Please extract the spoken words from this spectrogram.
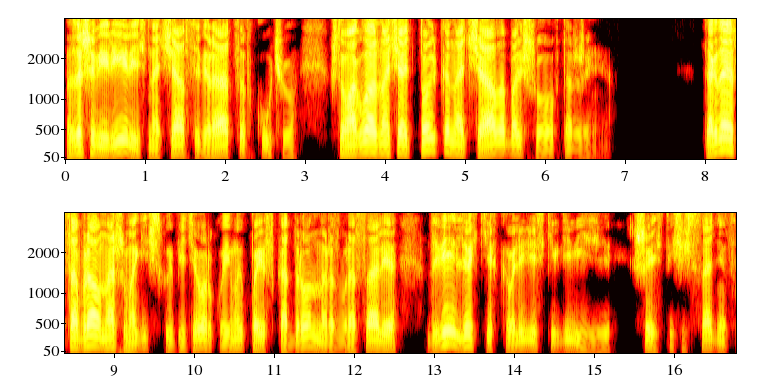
зашевелились, начав собираться в кучу, что могло означать только начало большого вторжения. Тогда я собрал нашу магическую пятерку, и мы поэскадронно разбросали две легких кавалерийских дивизии, шесть тысяч всадниц,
